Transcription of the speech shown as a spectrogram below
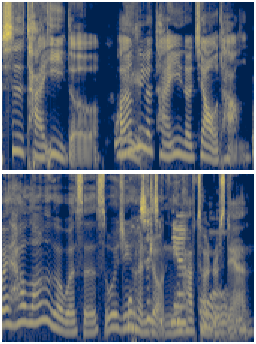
是台裔的，好像是一个台裔的教堂。Wait, how long ago was this？我已经很久，你 have to understand，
